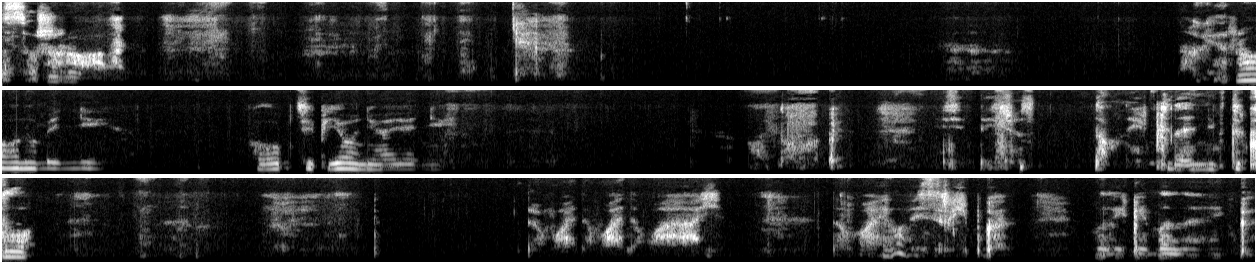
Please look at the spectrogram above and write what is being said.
Сожрала. Нахера воно мені? Хлопці п'яні, а я ні. Отак. Сиди щас там ніде не втекло. Давай, давай, давай. Давай, ловись рибка. Велика й маленька.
